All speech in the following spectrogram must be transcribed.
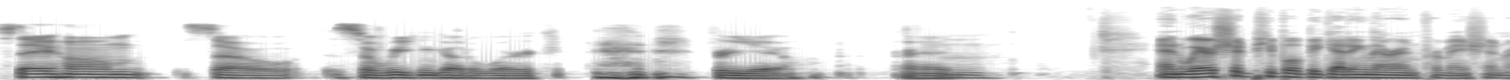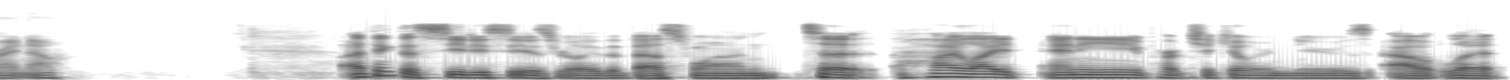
Stay home so so we can go to work for you, right? Mm. And where should people be getting their information right now? I think the CDC is really the best one to highlight any particular news outlet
